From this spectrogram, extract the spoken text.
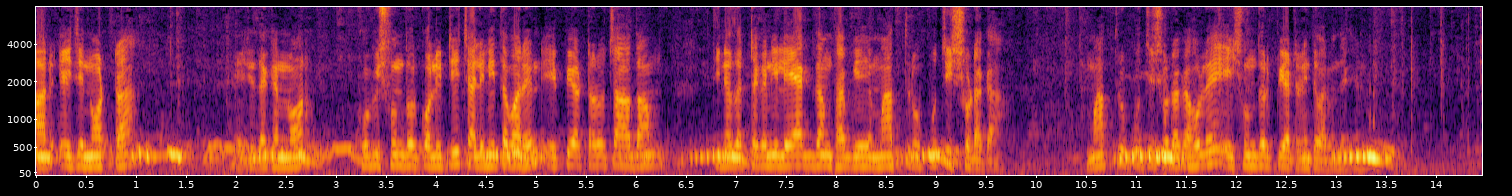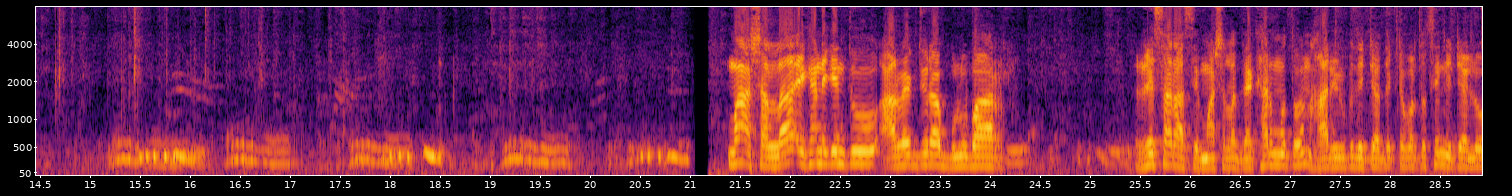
আর এই যে নটটা, এই যে দেখেন নর। খুবই সুন্দর কোয়ালিটি চালিয়ে নিতে পারেন। এই পেয়ারটারও চা দাম তিন হাজার টাকা নিলে একদম থাকবে মাত্র পঁচিশশো টাকা। মাত্র পঁচিশশো টাকা হলে এই সুন্দর পেয়ারটা নিতে পারবেন, দেখেন। মাশাল্লাহ এখানে কিন্তু আরও এক জোড়া ব্লুবার রেসার আছে মাশাল্লাহ দেখার মতন। হাড়ির উপরে যেটা দেখতে পারতেছেন, এটা হলো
